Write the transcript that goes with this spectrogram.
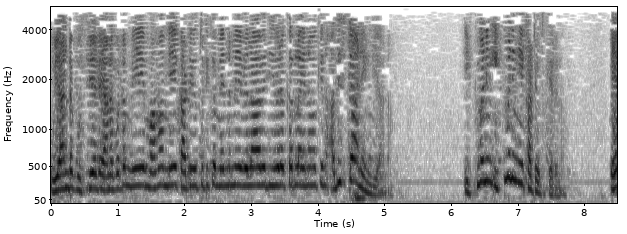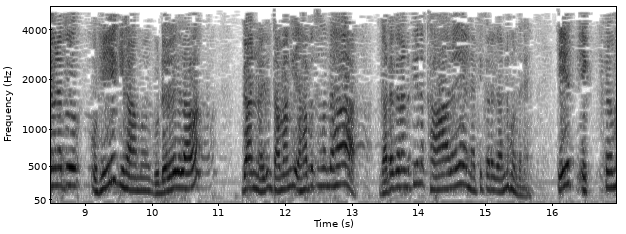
උයන්ඩ කුස්සියට යනකොට මේ මම මේ කටයුතු ටික මෙන්න මේ වෙලාවේදී ඉවර කරලා එනවා කියන අදිෂ්ඨානයෙන් ගියා නම් ඉක්මනින් ඉක්මනින් මේ කටයුතු කරනවා. එහෙම නැතුව ඔහේ ගියාම ගොඩ වෙලාවක් ගන්නවා. ඉතින් තමන්ගේ යහපත සඳහා ගත කරන්න තියෙන කාලය නැති කරගන්න හොඳ නැහැ. ඒත් එක්කම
